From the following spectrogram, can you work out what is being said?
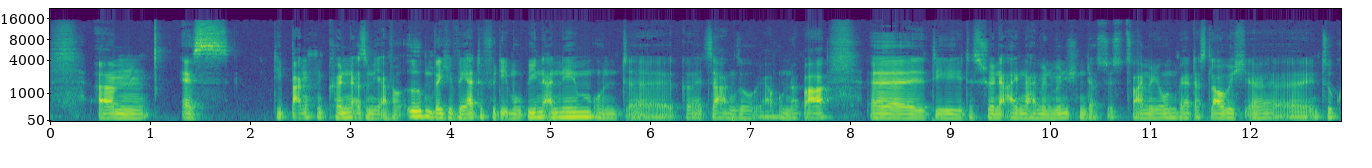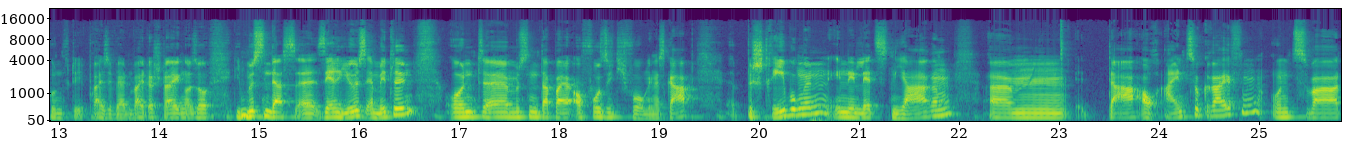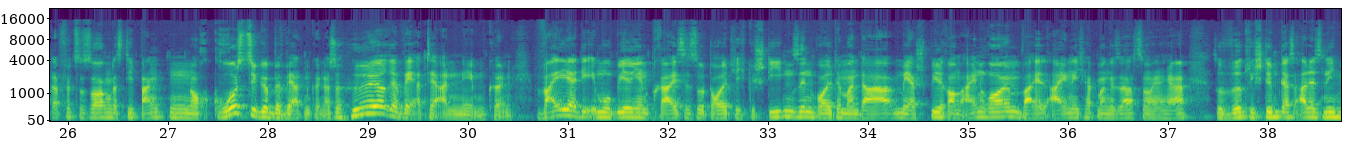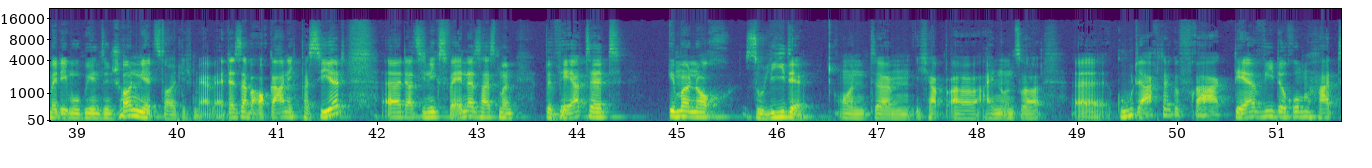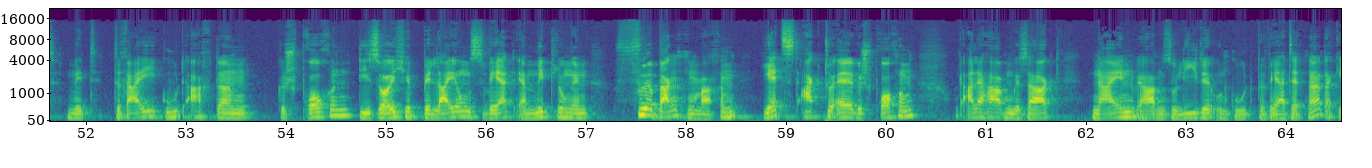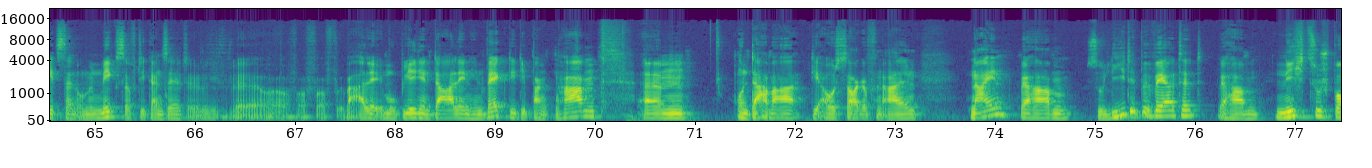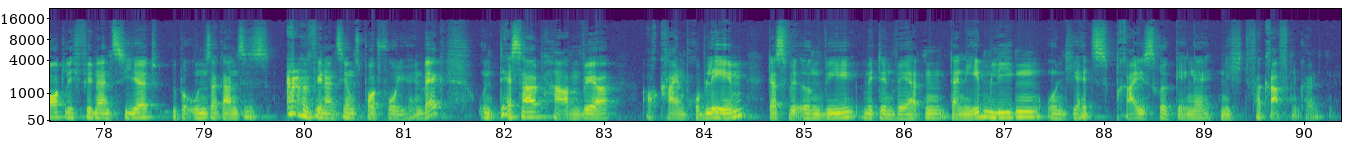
Ähm, es die Banken können also nicht einfach irgendwelche Werte für die Immobilien annehmen und äh, können jetzt sagen, so, ja, wunderbar, äh, die, das schöne Eigenheim in München, das ist zwei Millionen wert, das glaube ich äh, in Zukunft, die Preise werden weiter steigen. Also die müssen das äh, seriös ermitteln und äh, müssen dabei auch vorsichtig vorgehen. Es gab Bestrebungen in den letzten Jahren, ähm, da auch einzugreifen und zwar dafür zu sorgen, dass die Banken noch großzügiger bewerten können, also höhere Werte annehmen können. Weil ja die Immobilienpreise so deutlich gestiegen sind, wollte man da mehr Spielraum einräumen, weil eigentlich hat man gesagt, so, ja, so wirklich stimmt das alles nicht mehr, die Immobilien sind schon jetzt deutlich mehr wert. Das ist aber auch gar nicht passiert, äh, da hat sich nichts verändert, das heißt, man bewertet immer noch solide. Und ähm, ich habe äh, einen unserer äh, Gutachter gefragt, der wiederum hat mit drei Gutachtern gesprochen, die solche Beleihungswertermittlungen für Banken machen, jetzt aktuell gesprochen. Und alle haben gesagt, nein, wir haben solide und gut bewertet. Ne? Da geht es dann um einen Mix auf die ganze, äh, auf, auf, auf, über alle Immobiliendarlehen hinweg, die die Banken haben. Ähm, und da war die Aussage von allen, Nein, wir haben solide bewertet, wir haben nicht zu sportlich finanziert über unser ganzes Finanzierungsportfolio hinweg und deshalb haben wir auch kein Problem, dass wir irgendwie mit den Werten daneben liegen und jetzt Preisrückgänge nicht verkraften könnten.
